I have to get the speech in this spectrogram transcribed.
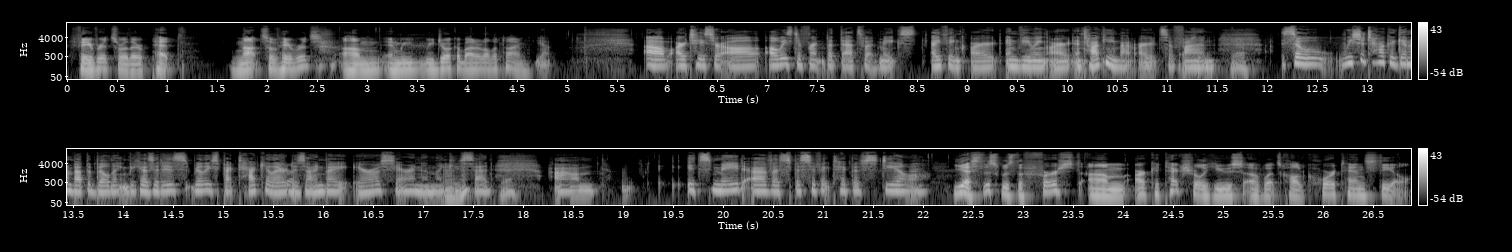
favorites or their pet not so favorites, um, and we, we joke about it all the time. Yep. Um, our tastes are all always different, but that's what makes I think art and viewing art and talking about art so fun. Yeah. So we should talk again about the building because it is really spectacular, designed by Eero Saarinen, like you said. Um, it's made of a specific type of steel. Yes, this was the first um, architectural use of what's called Cor-Ten steel.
